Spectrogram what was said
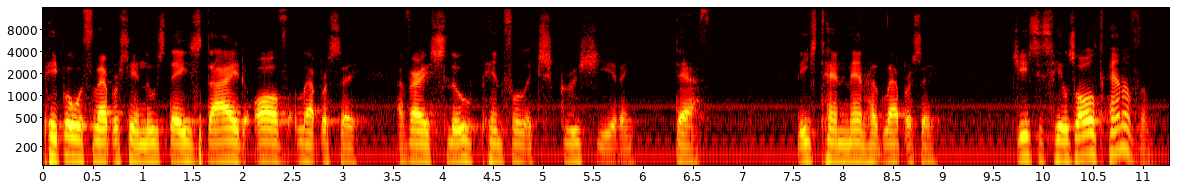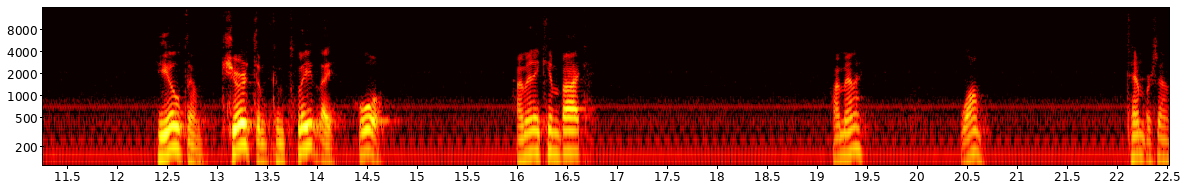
People with leprosy in those days died of leprosy, a very slow, painful, excruciating death. These ten men had leprosy. Jesus heals all ten of them. Healed them, cured them completely, whole. How many came back? How many? One. 10%.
